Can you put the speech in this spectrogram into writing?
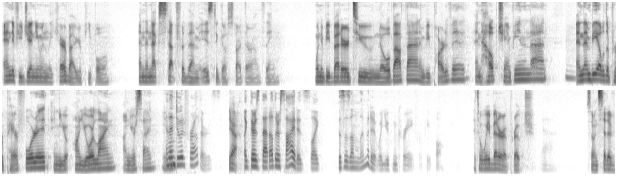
And if you genuinely care about your people and the next step for them is to go start their own thing, wouldn't it be better to know about that and be part of it and help champion that Mm. and then be able to prepare for it and you on your line, on your side? you And then do it for others. Yeah. Like there's that other side. It's like this is unlimited what you can create for people. It's a way better approach. Yeah. So instead of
